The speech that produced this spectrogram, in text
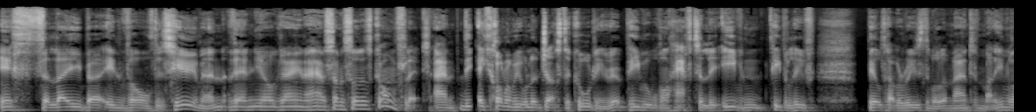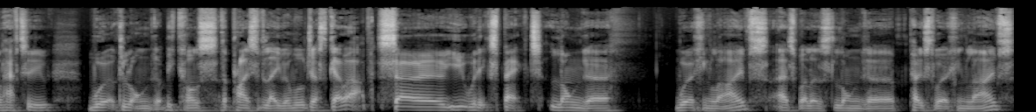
if the labour involved is human, then you're going to have some sort of conflict, and the economy will adjust accordingly. People will have to, even people who've built up a reasonable amount of money, will have to work longer because the price of labour will just go up. So you would expect longer working lives as well as longer post working lives.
